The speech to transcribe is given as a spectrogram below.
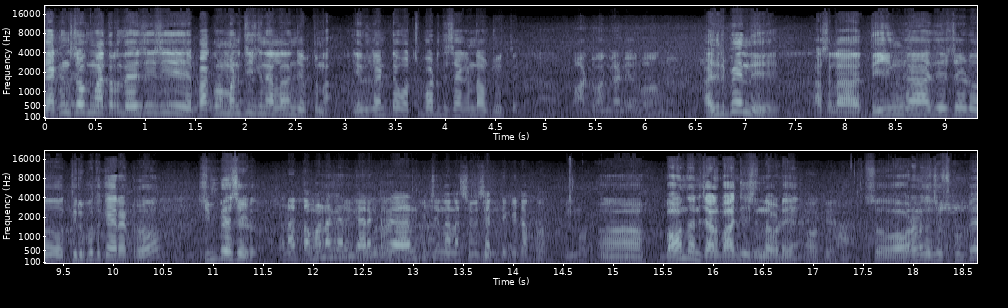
సెకండ్ షోకి మాత్రం దయచేసి పక్కన మనిషి తీసుకుని వెళ్ళాలని చెప్తున్నా. ఎందుకంటే వచ్చపడుతుంది సెకండ్ హాఫ్ చూస్తే. పార్ట్ వన్ కంటే అదిరిపోయింది. అసలు దెయ్యంగా చేసాడు తిరుపతి క్యారెక్టర్ చింపేశాడు. బాగుందండి చాలా బాగా చేసింది ఆవిడ. ఓకే. సో ఓవరాల్గా చూసుకుంటే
